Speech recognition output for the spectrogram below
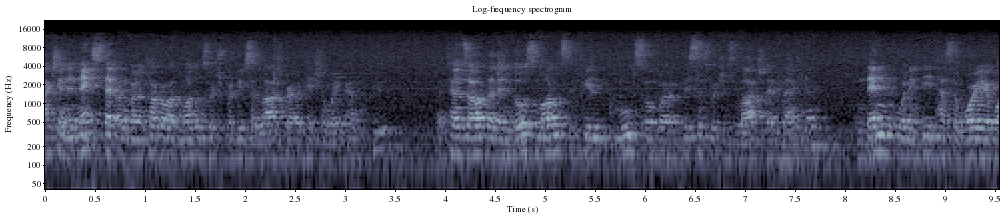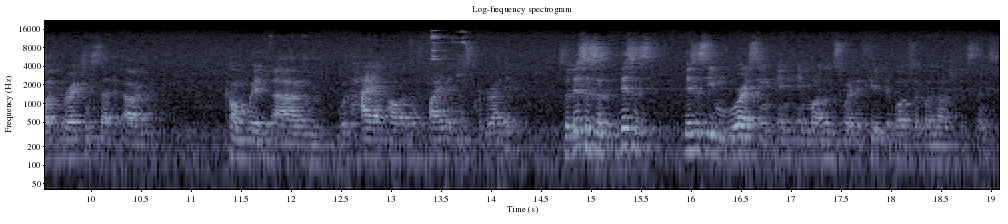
Actually, in the next step, I'm going to talk about models which produce a large gravitational wave amplitude. It turns out that in those models, the field moves over a distance which is larger than Planckian, and then one indeed has to worry about corrections that are come with um, with higher powers of phi than just quadratic. So this is a, this is this is even worse in, in, in models where the field evolves over a large distance.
